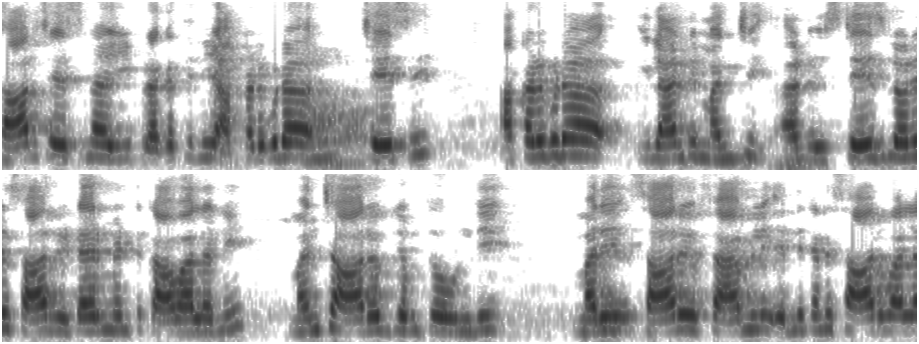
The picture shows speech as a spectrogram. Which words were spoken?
సార్ చేసిన ఈ ప్రగతిని అక్కడ కూడా చేసి అక్కడ కూడా ఇలాంటి మంచి స్టేజ్లోనే సార్ రిటైర్మెంట్ కావాలని మంచి ఆరోగ్యంతో ఉండి మరి సార్ ఫ్యామిలీ ఎందుకంటే సార్ వాళ్ళ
